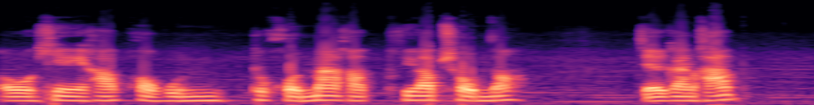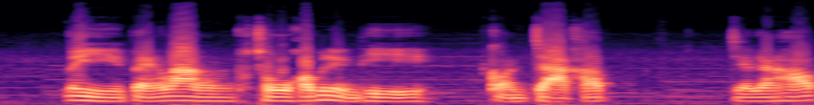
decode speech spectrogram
โอเคครับ ขอบคุณทุกคนมากครับที่รับชมเนาะเจอกันครับ นี่แปลงร่างโชว์เขาไปหนึ่งทีก่อนจากครับ เจอกันครับ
